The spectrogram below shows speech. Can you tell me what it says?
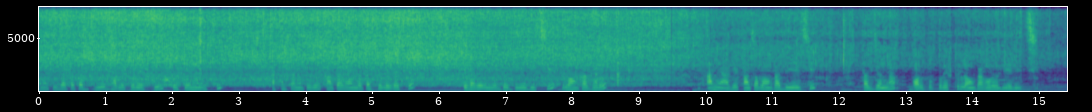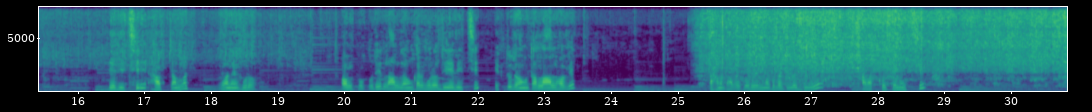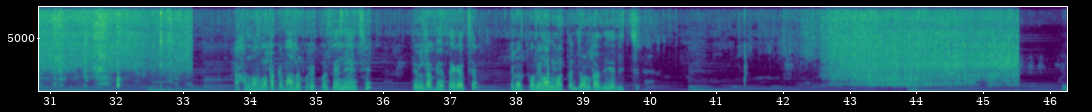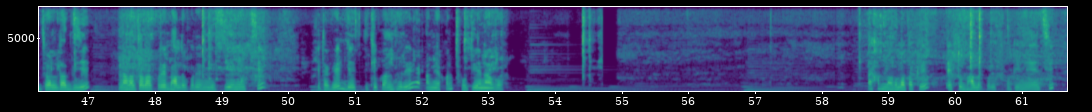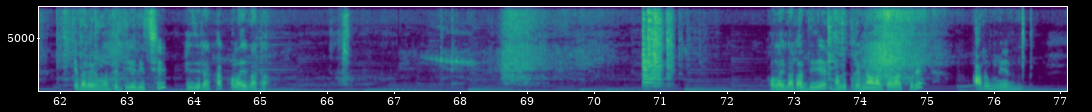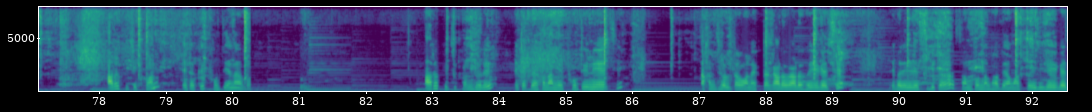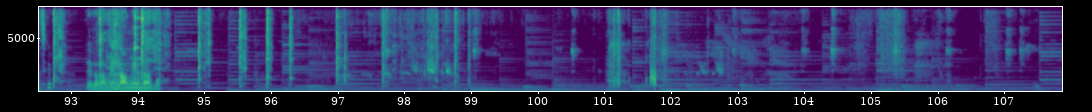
টমেটোর বাটাটা দিয়ে ভালো করে একটু কষে নিয়েছি। এখন টমেটোর কাঁচা গন্ধটা চলে গেছে। এবার এর মধ্যে দিয়ে দিচ্ছি লঙ্কা গুঁড়ো। আমি আগে কাঁচা লঙ্কা দিয়েছি, তার জন্য অল্প করে একটু লঙ্কা গুঁড়ো দিয়ে দিচ্ছি। দিয়ে দিচ্ছি হাফ চামচ ধনে গুঁড়ো। অল্প করে লাল লঙ্কার গুঁড়ো দিয়ে দিচ্ছি, একটু রঙটা লাল হবে। এখন ভালো করে মশলাগুলো দিয়ে আবার কষে নিচ্ছি। এখন মশলাটাকে ভালো করে কষে নিয়েছি। তেলটা ভেসে গেছে। এবার পরিমাণ মতো জলটা দিয়ে দিচ্ছি। জলটা দিয়ে নাড়াচাড়া করে ভালো করে মিশিয়ে নিচ্ছি। এটাকে বেশ কিছুক্ষণ ধরে আমি এখন ফুটিয়ে নেব। এখন মশলাটাকে একটু ভালো করে ফুটিয়ে নিয়েছি। এবার এর মধ্যে দিয়ে দিচ্ছি ভেজে রাখা কলাই বাটা। কলাই বাটা দিয়ে ভালো করে নাড়াচাড়া করে আরও মেন আরও কিছুক্ষণ এটাকে ফুটিয়ে নেব। আরও কিছুক্ষণ ধরে এটাকে এখন আমি ফুটিয়ে নিয়েছি। এখন ঝোলটাও অনেকটা গাঢ় গাঢ় হয়ে গেছে। এবার এই রেসিপিটা সম্পূর্ণভাবে আমার তৈরি হয়ে গেছে। এবার আমি নামিয়ে নেব।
